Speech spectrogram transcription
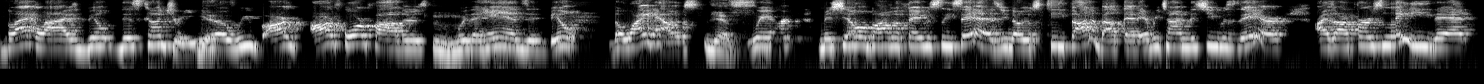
Black lives built this country. You yes. know, we our our forefathers mm-hmm. were the hands that built the White House. Yes. Where Michelle Obama famously says, you know, she thought about that every time that she was there as our first lady that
